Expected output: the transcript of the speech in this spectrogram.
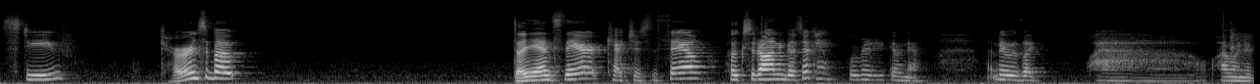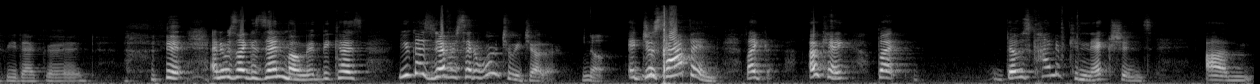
Steve turns the boat diane's there catches the sail hooks it on and goes okay we're ready to go now and it was like wow i want to be that good and it was like a zen moment because you guys never said a word to each other no. it just happened. Like, okay, but those kind of connections um,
